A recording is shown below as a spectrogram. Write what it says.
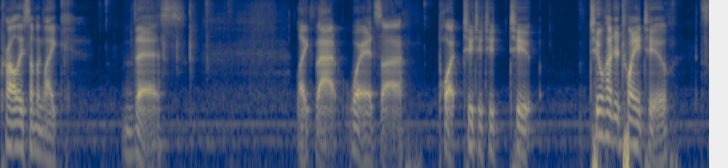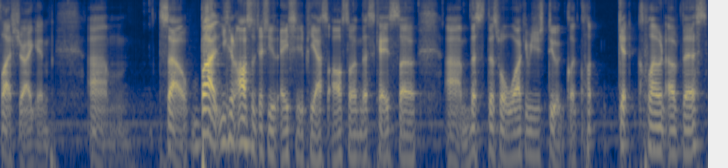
probably something like this, like that, where it's uh, port 2222, 222 slash dragon. Um, so, but you can also just use HTTPS also in this case. So um, this this will work if you just do a cl git clone of this.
